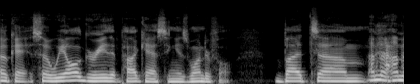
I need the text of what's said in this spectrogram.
Okay. So we all agree that podcasting is wonderful. But um, I'm, I'm,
